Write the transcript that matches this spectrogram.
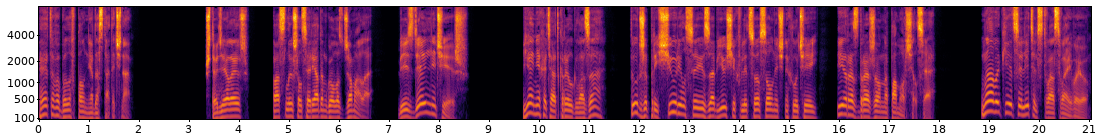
этого было вполне достаточно. «Что делаешь?» — послышался рядом голос Джамала. «Бездельничаешь?» Я нехотя открыл глаза, тут же прищурился из-за бьющих в лицо солнечных лучей и раздраженно поморщился. «Навыки целительства осваиваю.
